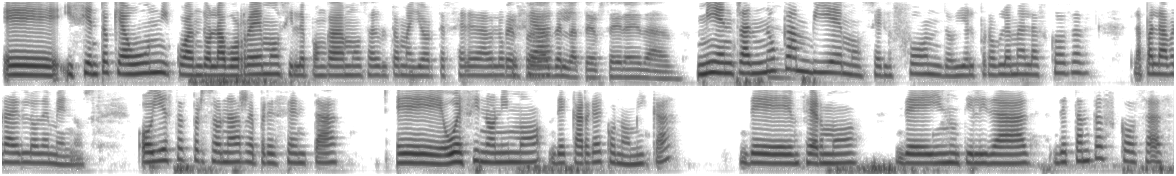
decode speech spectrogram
Eh, y siento que aún y cuando la borremos y le pongamos adulto mayor, tercera edad lo que sea. de la tercera edad. Mientras no cambiemos el fondo y el problema de las cosas, la palabra es lo de menos. Hoy estas personas representa eh, o es sinónimo de carga económica, de enfermo, de inutilidad, de tantas cosas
